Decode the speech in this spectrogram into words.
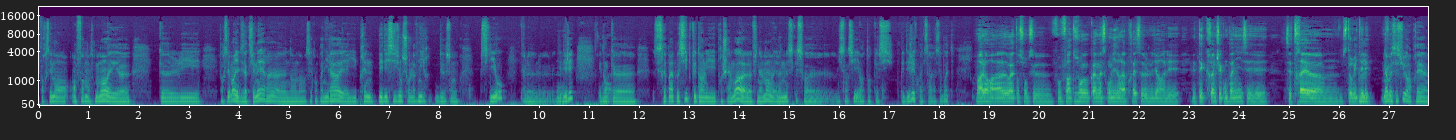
forcément en forme en ce moment et que les forcément il y a des actionnaires hein, dans, dans, ces compagnies là et ils prennent des décisions sur l'avenir de son CEO le, le PDG. Et donc, euh, ce serait pas impossible que dans les prochains mois, euh, finalement, Elon Musk soit euh, licencié en tant que PDG quoi, de sa, sa boîte. Bon alors, ouais, attention, parce que faut faire attention quand même à ce qu'on lit dans la presse. Je veux dire, les, les TechCrunch et compagnie, c'est c'est très storytelling. Mmh. Non, mais c'est sûr. Après,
